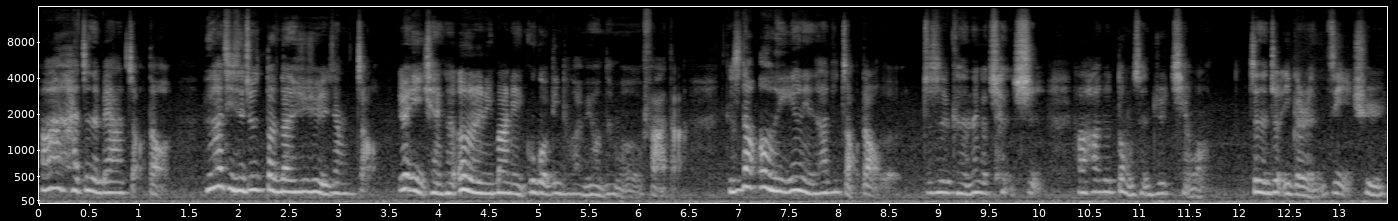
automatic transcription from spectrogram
然后他还真的被他找到了。可是他其实就是断断续续的这样找，因为以前可能二零零八年 Google 地图还没有那么发达，可是到二零一二年他就找到了，就是可能那个城市，然后他就动身去前往，真的就一个人自己去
